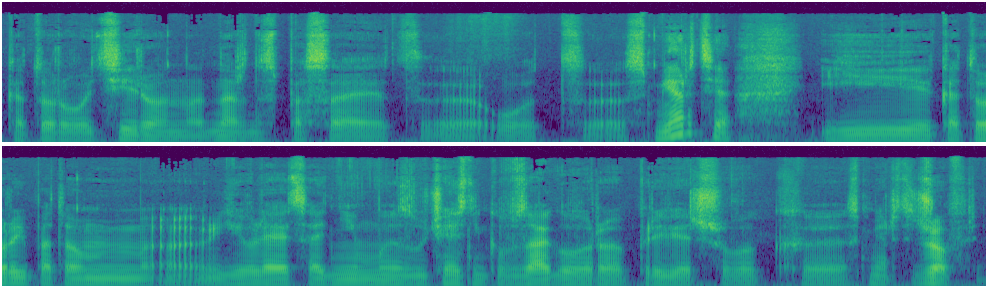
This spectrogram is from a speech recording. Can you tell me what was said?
которого Тирион однажды спасает от смерти, и который потом является одним из участников заговора, приведшего к смерти Джоффри.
